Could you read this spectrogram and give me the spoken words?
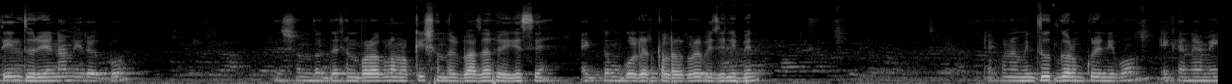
তেল ধরিয়ে নামিয়ে রাখব। সুন্দর দেখেন বড়াগুলো আমার কী সুন্দর ভাজা হয়ে গেছে। একদম গোল্ডেন কালার করে ভেজে নেবেন। এখন আমি দুধ গরম করে নিব। এখানে আমি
